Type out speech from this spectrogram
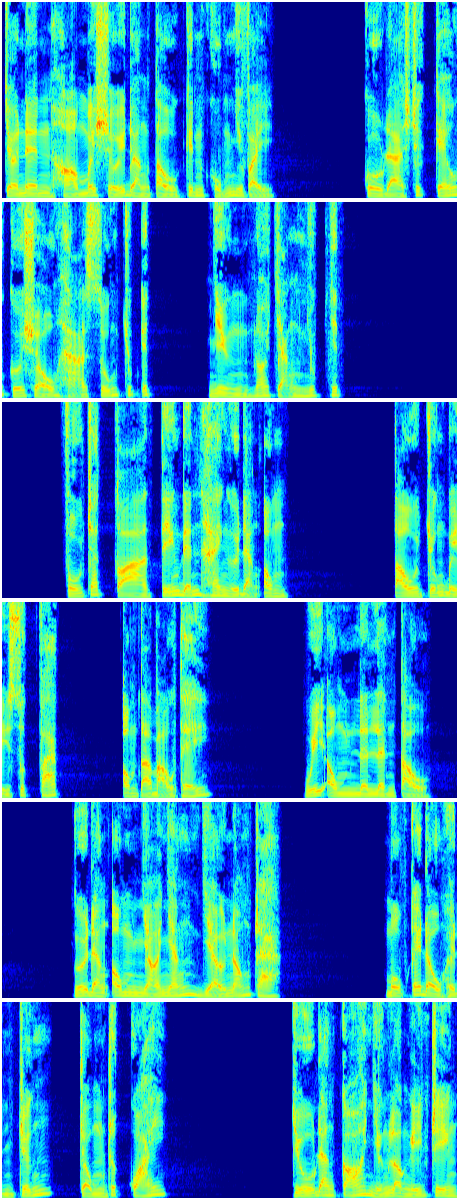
Cho nên họ mới sưởi đoàn tàu kinh khủng như vậy. Cô ra sức kéo cửa sổ hạ xuống chút ít, nhưng nó chẳng nhúc nhích. Phụ trách tòa tiến đến hai người đàn ông. Tàu chuẩn bị xuất phát. Ông ta bảo thế. Quý ông nên lên tàu. Người đàn ông nhỏ nhắn dở nón ra một cái đầu hình trứng trông rất quái. Dù đang có những lo nghĩ riêng,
